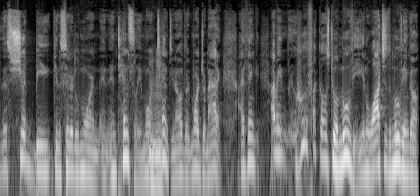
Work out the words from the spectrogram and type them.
This should be considered more in, in, intensely, more Mm-hmm. intent, you know, the more dramatic. I think. I mean, who the fuck goes to a movie and watches the movie and go,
